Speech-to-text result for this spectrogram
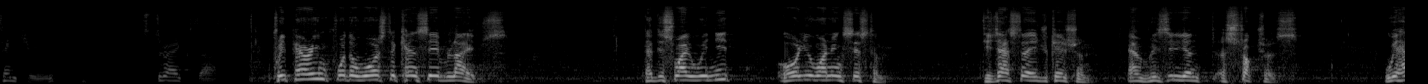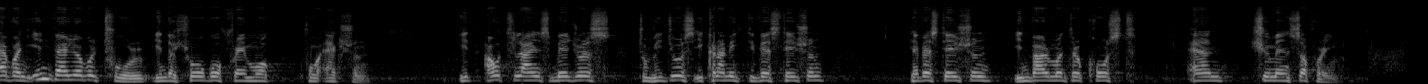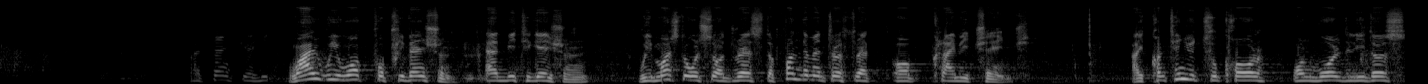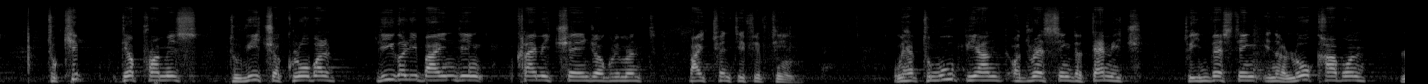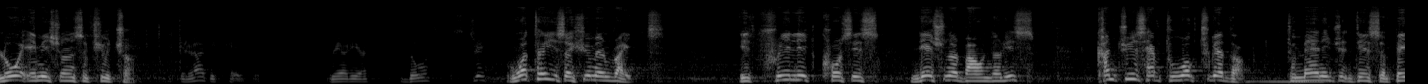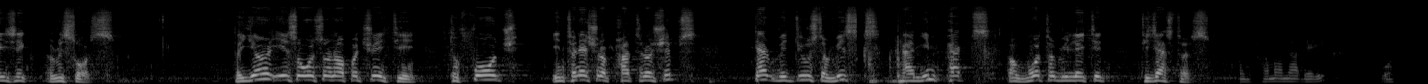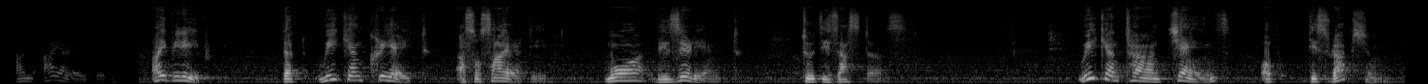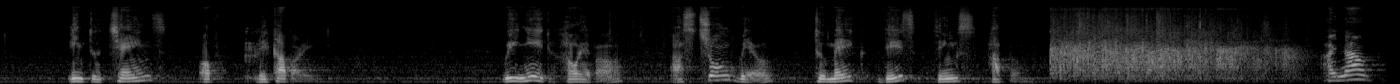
centuries strikes us. Preparing for the worst can save lives. That is why we need early warning system, disaster education, and resilient uh, structures. We have an invaluable tool in the Hyogo framework for action. It outlines measures to reduce economic devastation, devastation, environmental cost, and human suffering. While we work for prevention and mitigation, we must also address the fundamental threat of climate change. I continue to call on world leaders to keep their promise to reach a global, legally binding climate change agreement by 2015. We have to move beyond addressing the damage to investing in a low-carbon, low-emissions future. Eradicated, whereas those strict Water is a human right. It freely crosses national boundaries. Countries have to work together to manage this basic resource. The year is also an opportunity to forge international partnerships that reduce the risks and impacts of water-related disasters. Hamana Lake was annihilated. I believe that we can create a society more resilient to disasters. We can turn chains of disruption into chains of recovery. We need, however, a strong will to make these things happen. I now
